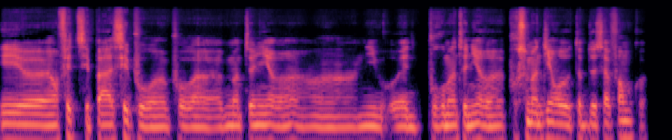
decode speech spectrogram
Et euh, en fait, c'est pas assez pour, euh, pour maintenir un niveau, pour maintenir, pour se maintenir au top de sa forme, quoi.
